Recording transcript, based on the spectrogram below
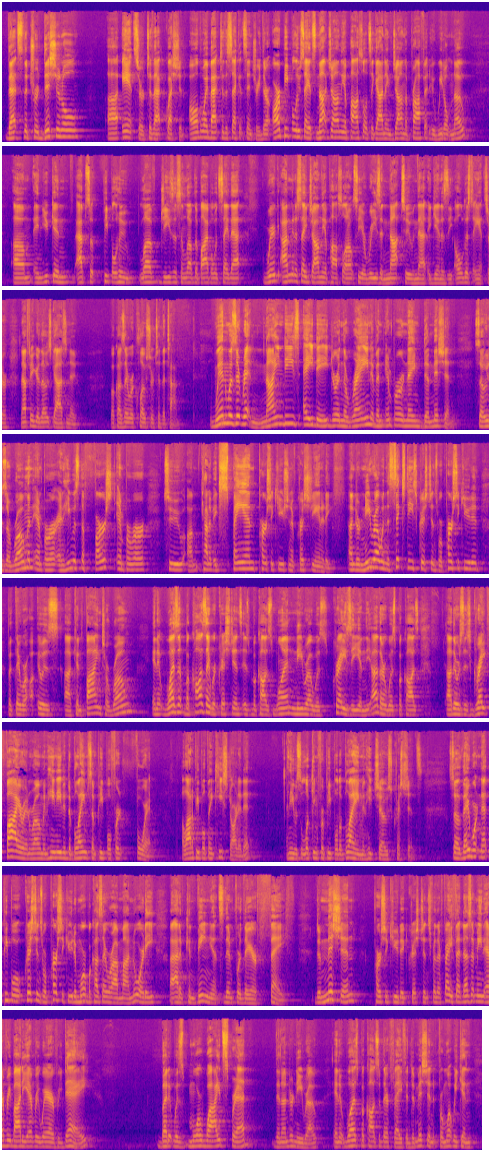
That's the traditional uh, answer to that question, all the way back to the second century. There are people who say it's not John the apostle, it's a guy named John the prophet who we don't know. Um, and you can, people who love Jesus and love the Bible would say that. We're, I'm going to say John the Apostle. I don't see a reason not to, and that, again, is the oldest answer. And I figure those guys knew because they were closer to the time. When was it written? 90s AD during the reign of an emperor named Domitian. So he's a Roman emperor, and he was the first emperor to um, kind of expand persecution of Christianity. Under Nero in the 60s, Christians were persecuted, but they were, it was uh, confined to Rome. And it wasn't because they were Christians, it's because one, Nero was crazy, and the other was because uh, there was this great fire in Rome and he needed to blame some people for, for it. A lot of people think he started it, and he was looking for people to blame, and he chose Christians. So they weren't that people, Christians were persecuted more because they were a minority uh, out of convenience than for their faith. Domitian persecuted Christians for their faith. That doesn't mean everybody, everywhere, every day but it was more widespread than under Nero, and it was because of their faith. And Domitian, from what we can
